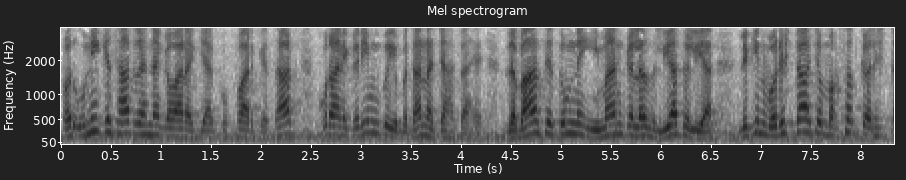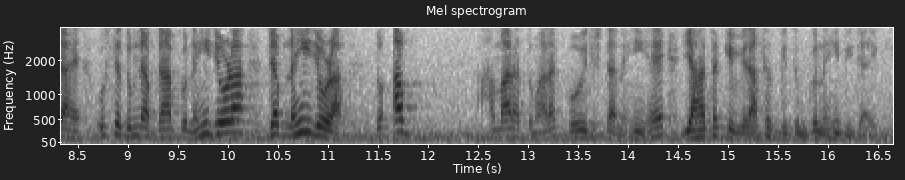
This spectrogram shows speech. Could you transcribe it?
اور انہی کے ساتھ رہنا گوارا کیا، کفار کے ساتھ۔ قرآن کریم ان کو یہ بتانا چاہتا ہے، زبان سے تم نے ایمان کا لفظ لیا تو لیا، لیکن وہ رشتہ، جو مقصد کا رشتہ ہے، اس سے تم نے اپنے آپ کو نہیں جوڑا۔ جب نہیں جوڑا تو اب ہمارا تمہارا کوئی رشتہ نہیں ہے، یہاں تک کہ وراثت بھی تم کو نہیں دی جائے گی۔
